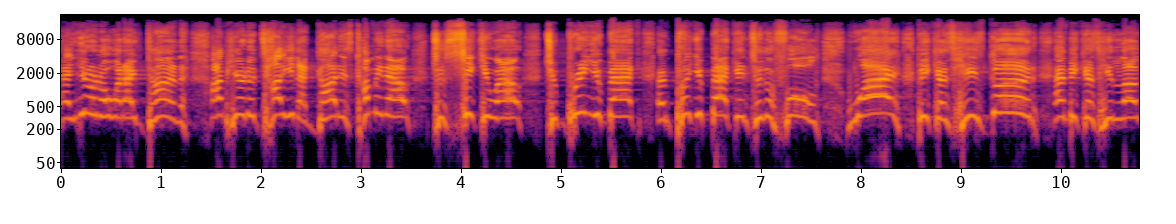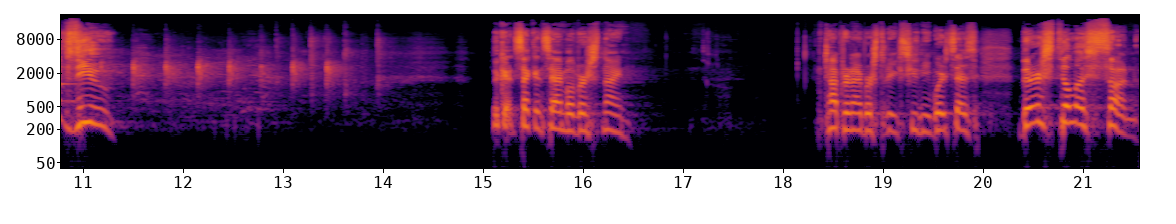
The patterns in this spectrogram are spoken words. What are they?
and you don't know what I've done. I'm here to tell you that God is coming out to seek you out, to bring you back and put you back into the fold. Why? Because He's good and because He loves you. Look at 2 Samuel verse 9. Chapter 9, verse 3, excuse me, where it says, There's still a son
